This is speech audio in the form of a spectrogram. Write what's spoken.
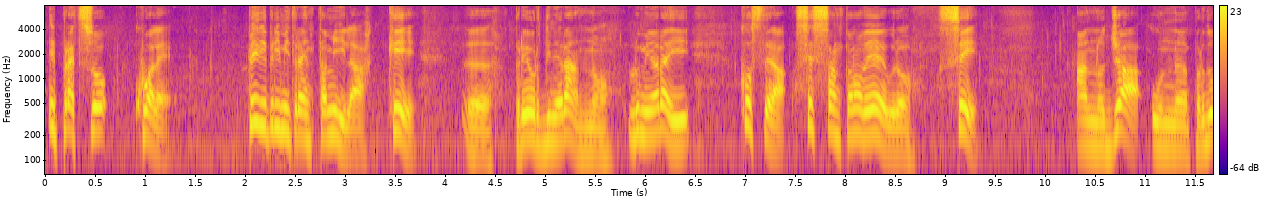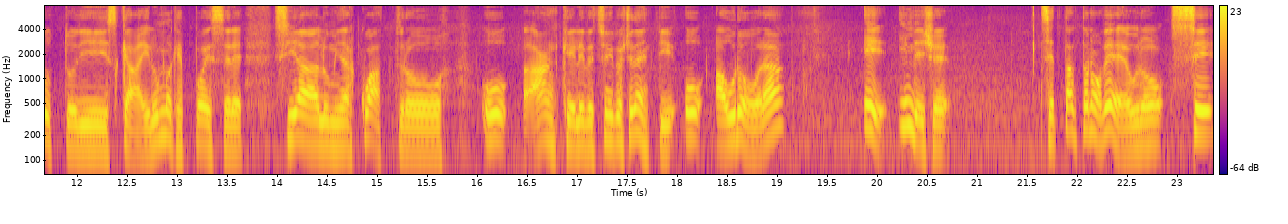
il prezzo qual è? Per i primi 30.000 che eh, preordineranno Luminar AI costerà 69 euro se hanno già un prodotto di Skylum che può essere sia Luminar 4 o anche le versioni precedenti o Aurora e invece 79 euro se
